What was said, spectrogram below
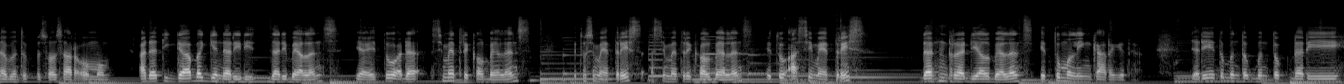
Nah, bentuk visual secara umum. Ada tiga bagian dari dari balance, yaitu ada symmetrical balance, itu simetris, asymmetrical balance itu asimetris, dan radial balance itu melingkar gitu. Jadi itu bentuk-bentuk dari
